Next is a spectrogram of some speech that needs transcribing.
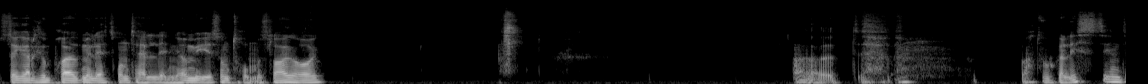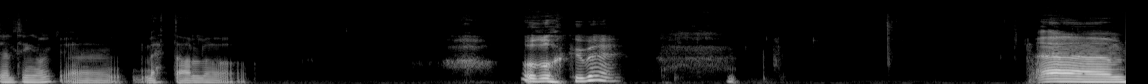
så jeg har liksom prøvd meg litt rundt hele linja, mye som trommeslager òg. Uh, vært vokalist i en del ting òg. Uh, metal og Og rockeband. Uh,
